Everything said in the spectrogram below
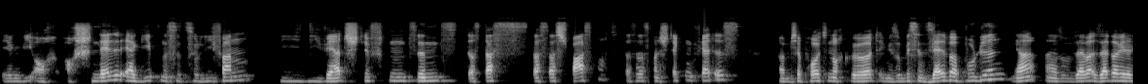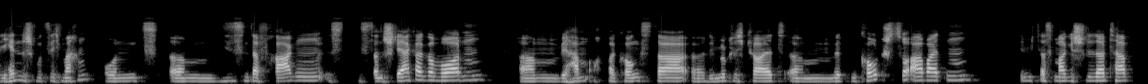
irgendwie auch, auch schnell Ergebnisse zu liefern, die, die wertstiftend sind, dass das, dass das Spaß macht, dass das mein Steckenpferd ist. Ähm, ich habe heute noch gehört, irgendwie so ein bisschen selber buddeln, ja, also selber, selber wieder die Hände schmutzig machen. Und ähm, dieses Hinterfragen ist, ist dann stärker geworden. Ähm, wir haben auch bei Kongstar äh, die Möglichkeit, ähm, mit einem Coach zu arbeiten, dem ich das mal geschildert habe.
